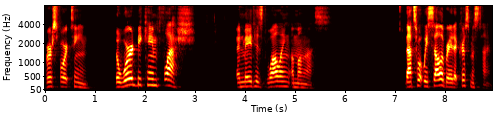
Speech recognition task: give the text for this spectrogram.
Verse 14 The Word became flesh and made his dwelling among us. That's what we celebrate at Christmas time.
